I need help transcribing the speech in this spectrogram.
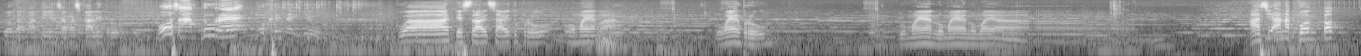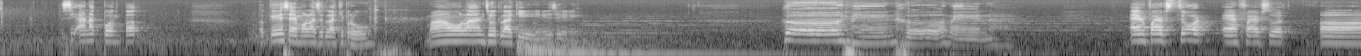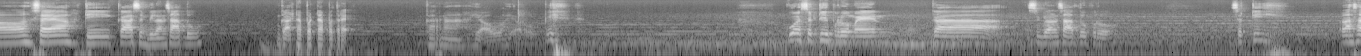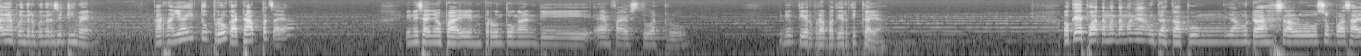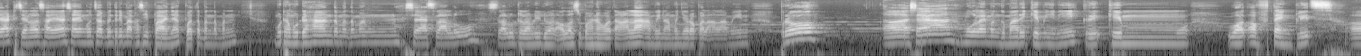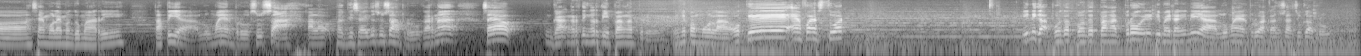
Gue gak matiin sama sekali bro. Oh satu rek. Oke thank you. Gua destroy saya itu bro. Lumayan lah. Lumayan bro. Lumayan lumayan lumayan. Ah si anak bontot. Si anak bontot Oke, saya mau lanjut lagi, Bro. Mau lanjut lagi. Ini di sini nih. Huh, man, huh, man. M5 Stuart, M5 Stuart. Eh, saya di K91 nggak dapat dapat rek. Karena ya Allah ya Rabbi. Gua sedih, Bro, main K91, Bro. Sedih rasanya bener-bener sedih men. Karena ya itu bro gak dapet saya. Ini saya nyobain peruntungan di M5 Stuart bro. Ini tier berapa? Tier 3 ya? Oke buat teman-teman yang udah gabung yang udah selalu support saya di channel saya saya ngucapin terima kasih banyak buat teman-teman. Mudah-mudahan teman-teman sehat selalu selalu dalam lindungan Allah Subhanahu Wa Taala. Amin amin ya robbal alamin. Bro Uh, saya mulai menggemari game ini, game World of Tank Blitz. Uh, saya mulai menggemari, tapi ya lumayan bro, susah. Kalau bagi saya itu susah bro, karena saya nggak ngerti-ngerti banget bro. Ini pemula. Oke, M5 Stuart. Ini nggak bontot-bontot banget bro. Ini di medan ini ya lumayan bro, agak susah juga bro.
